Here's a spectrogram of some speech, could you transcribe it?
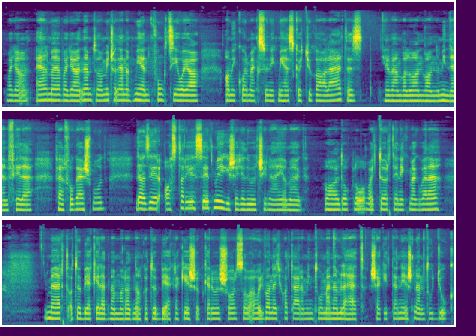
vagy a elme, vagy a nem tudom micsodának milyen funkciója, amikor megszűnik, mihez kötjük a halált, ez nyilvánvalóan van mindenféle felfogásmód, de azért azt a részét mégis egyedül csinálja meg a haldokló, vagy történik meg vele, mert a többiek életben maradnak, a többiekre később kerül sor, szóval, hogy van egy határa, mint túl már nem lehet segíteni, és nem tudjuk,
